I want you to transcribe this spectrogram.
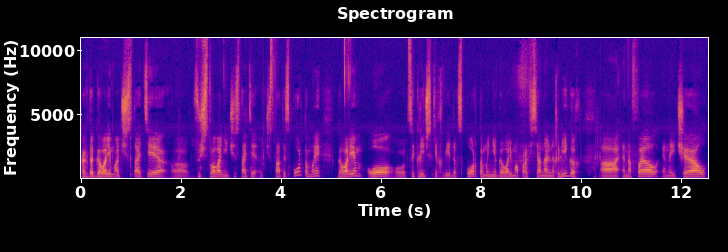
когда говорим о чистоте, э, существовании чистоте, чистоты спорта, мы говорим о, о циклических видах спорта, мы не говорим о профессиональных лигах. NFL, NHL,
